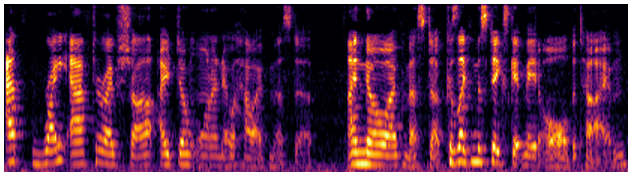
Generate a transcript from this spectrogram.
at right after I've shot, I don't want to know how I've messed up. I know I've messed up because like mistakes get made all the time.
